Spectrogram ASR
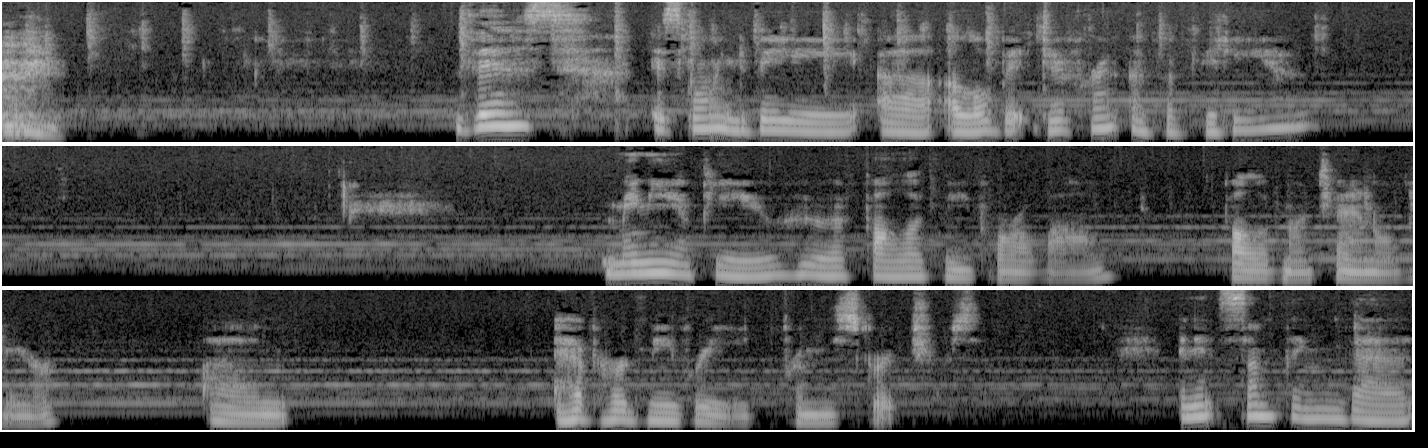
yet. this is going to be uh, a little bit different of a video. Many of you who have followed me for a while, followed my channel here, um, have heard me read from the scriptures. And it's something that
